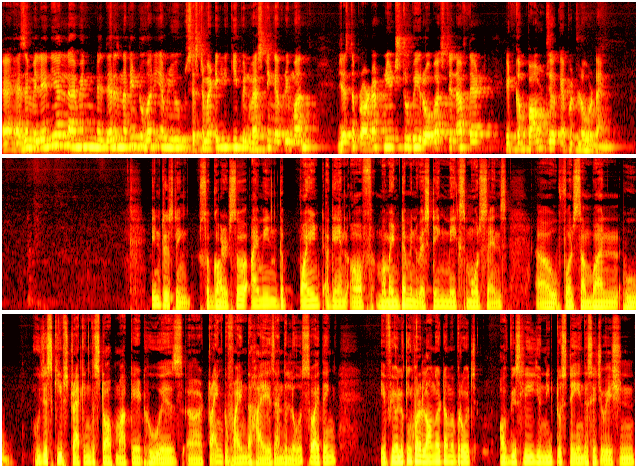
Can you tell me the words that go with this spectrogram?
uh, as a millennial, I mean, there is nothing to worry. I mean, you systematically keep investing every month. Just the product needs to be robust enough that it compounds your capital over time. Interesting. So got it. So I mean, the point again of momentum investing makes more sense uh, for someone who who just keeps tracking the stock market, who is uh, trying to find the highs and the lows. So I think if you're looking for a longer term approach, obviously you need to stay in the situation,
